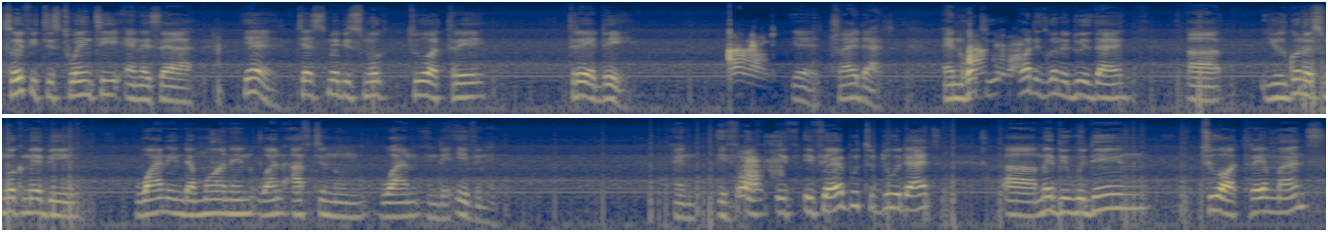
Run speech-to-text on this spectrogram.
So if it is 20 and it's a, yeah, just maybe smoke two or three, three a day. All right. Yeah, try that. And what, you, what it's going to do is that uh, you're going to smoke maybe one in the morning, one afternoon, one in the evening. And if, if, if, if, you're able to do that, uh, maybe within two or three months,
